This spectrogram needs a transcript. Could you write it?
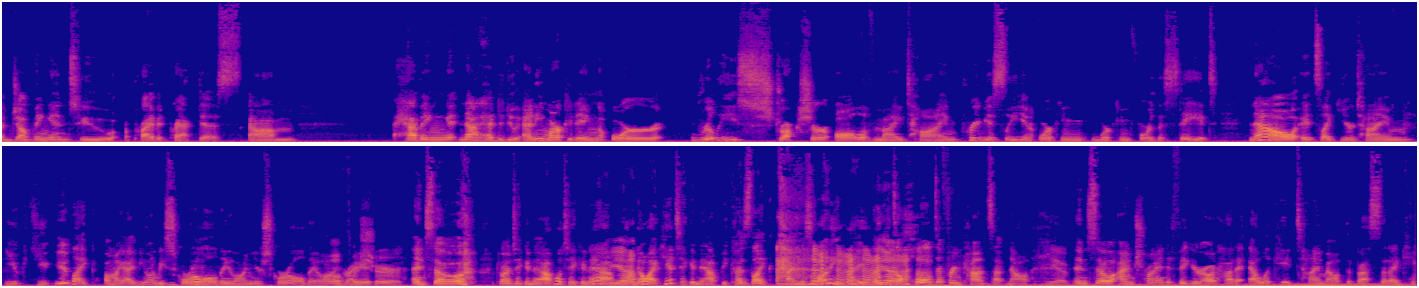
I'm jumping into a private practice, um, having not had to do any marketing or really structure all of my time previously, you know, working working for the state. Now it's like your time. You, you you're like, oh my god, you want to be squirrel Mhm. all day long? You're squirrel all day long, Oh, right? sure. And so, do I want to take a nap? I'll take a nap. Yeah. Like, no, I can't take a nap because like time is money, right? Like Yeah. it's a whole different concept now. Yep. And so I'm trying to figure out how to allocate time out the best that I Mm-hmm.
